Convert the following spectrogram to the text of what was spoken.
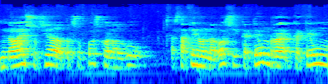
No és social el pressupost quan algú està fent un negoci que té, un, que té un,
